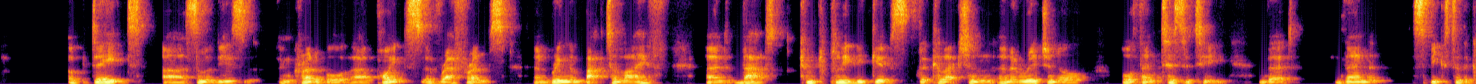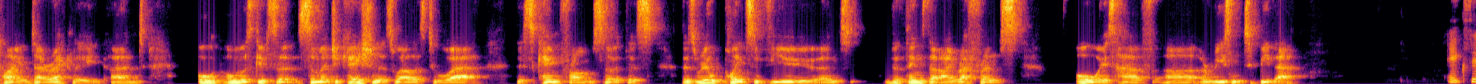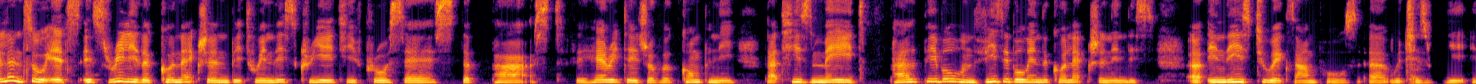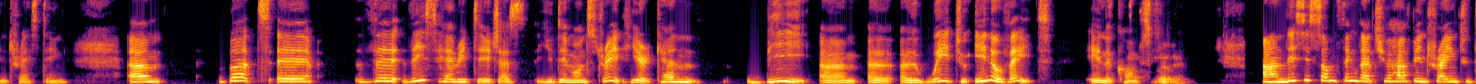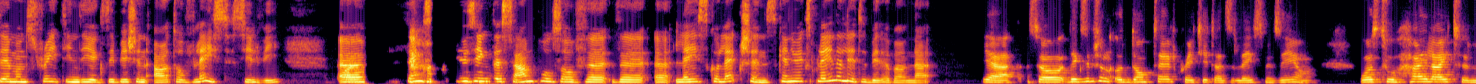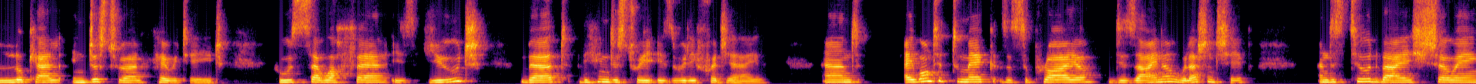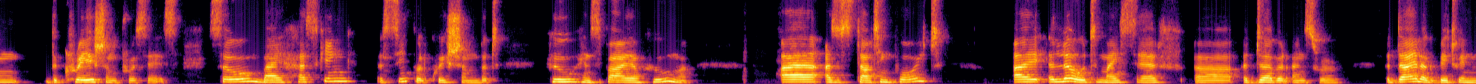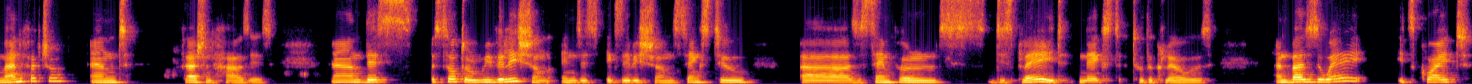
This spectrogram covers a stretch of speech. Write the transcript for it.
update uh, some of these incredible uh, points of reference and bring them back to life. And that completely gives the collection an original authenticity that then speaks to the client directly and almost gives a, some education as well as to where this came from. So there's there's real points of view and the things that I reference always have uh, a reason to be there. Excellent. So it's it's really the connection between this creative process, the past, the heritage of a company that is made palpable and visible in the collection in this uh, in these two examples, uh, which is really interesting. Um, but uh, the this heritage, as you demonstrate here, can be um, a, a, way to innovate in a company. Absolutely. And this is something that you have been trying to demonstrate in the exhibition Art of Lace, Sylvie. Uh, thanks using the samples of uh, the uh, lace collections. Can you explain a little bit about that? Yeah, so the exhibition Haute Dentelle, created as the Lace Museum, was to highlight a local industrial heritage whose savoir-faire is huge, but the industry is really fragile. And I wanted to make the supplier designer relationship understood by showing the creation process. So by asking a simple question, but who inspire whom? Uh, as a starting point, I allowed myself uh, a double answer, a dialogue between manufacturer and fashion houses. And there's a sort of revelation in this exhibition thanks to uh, the samples displayed next to the clothes. And by the way, it's quite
